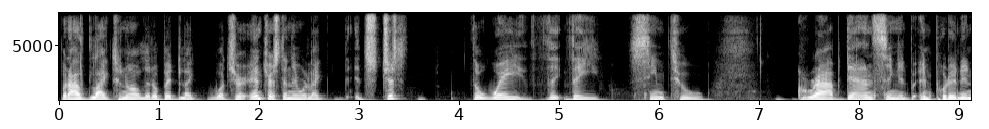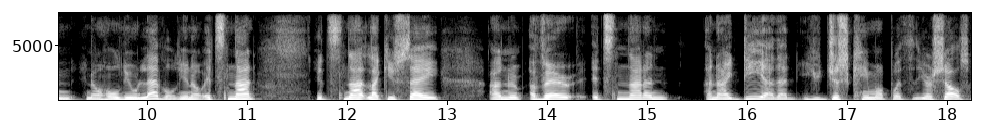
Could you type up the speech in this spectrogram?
but I'd like to know a little bit like what's your interest. And they were like, it's just the way they, they seem to grab dancing and, and put it in, in a whole new level. You know, it's not it's not like you say an, a very it's not an an idea that you just came up with yourselves,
